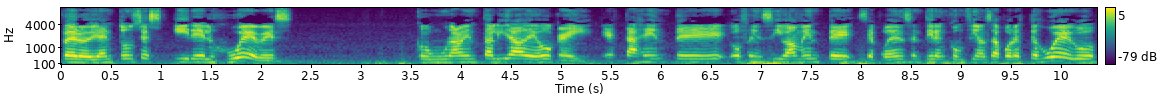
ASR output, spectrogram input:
pero ya entonces ir el jueves con una mentalidad de, ok, esta gente ofensivamente se pueden sentir en confianza por este juego,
